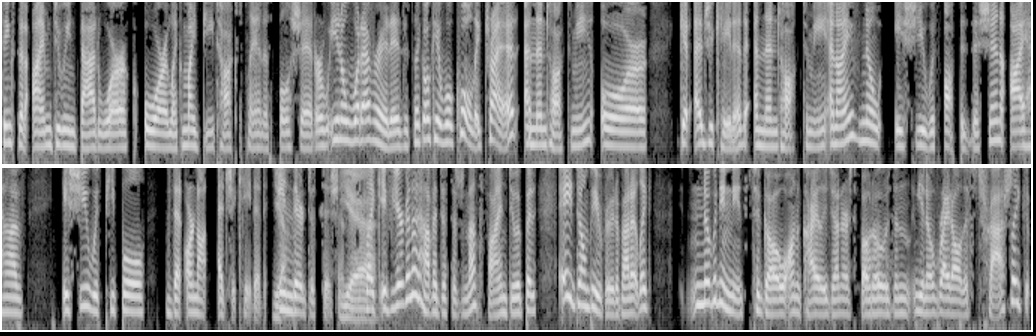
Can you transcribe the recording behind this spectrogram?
thinks that I'm doing bad work or like my detox plan is bullshit or you know whatever it is, it's like okay, well, cool, like try it and then talk to me or get educated and then talk to me. And I have no issue with opposition. I have issue with people that are not educated Yeah. in their decisions. Yeah. Like if you're going to have a decision, that's fine, do it, but A, don't be rude about it. Like nobody needs to go on Kylie Jenner's photos and, you know, write all this trash. Like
